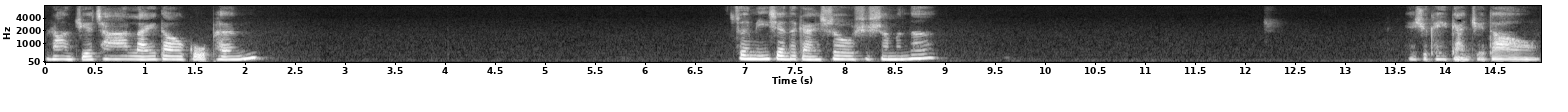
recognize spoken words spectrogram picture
让觉察来到骨盆。最明显的感受是什么呢？也许可以感觉到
